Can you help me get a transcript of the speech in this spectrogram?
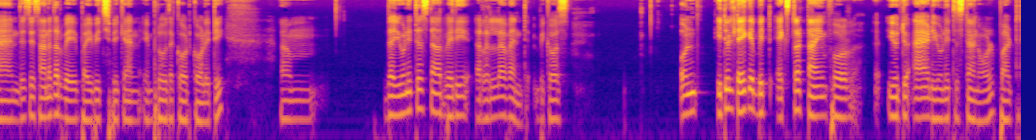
and this is another way by which we can improve the code quality. Um, the unit tests are very relevant because on it will take a bit extra time for you to add unit test and all but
